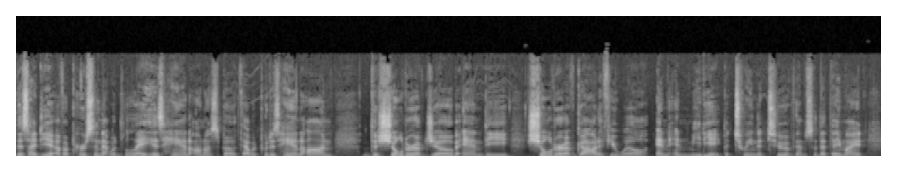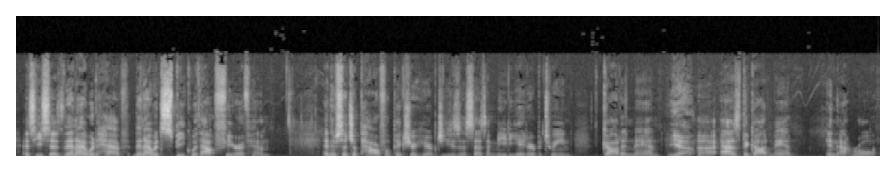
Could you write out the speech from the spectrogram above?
this idea of a person that would lay his hand on us both, that would put his hand on the shoulder of Job and the shoulder of God, if you will, and and mediate between the two of them, so that they might, as he says, then I would have, then I would speak without fear of Him. And there's such a powerful picture here of Jesus as a mediator between God and man. Yeah. Uh, as the God man in that role.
